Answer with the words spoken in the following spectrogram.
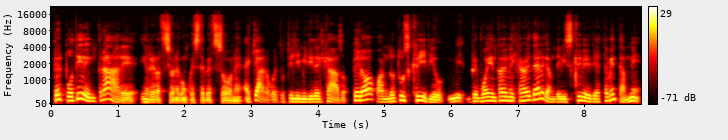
per poter entrare in relazione con queste persone. È chiaro, con tutti i limiti del caso, però quando tu scrivi, mi, vuoi entrare nel canale Telegram, devi scrivere direttamente a me.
